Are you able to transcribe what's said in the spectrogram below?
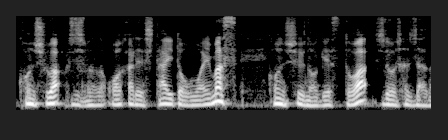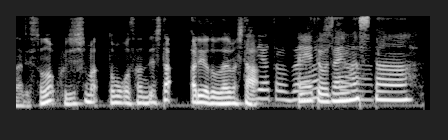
今週は藤島さんお別れしたいと思います。今週のゲストは自動車ジャーナリストの藤島智子さんでした。ありがとうございましたあり。がとうござありいました。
